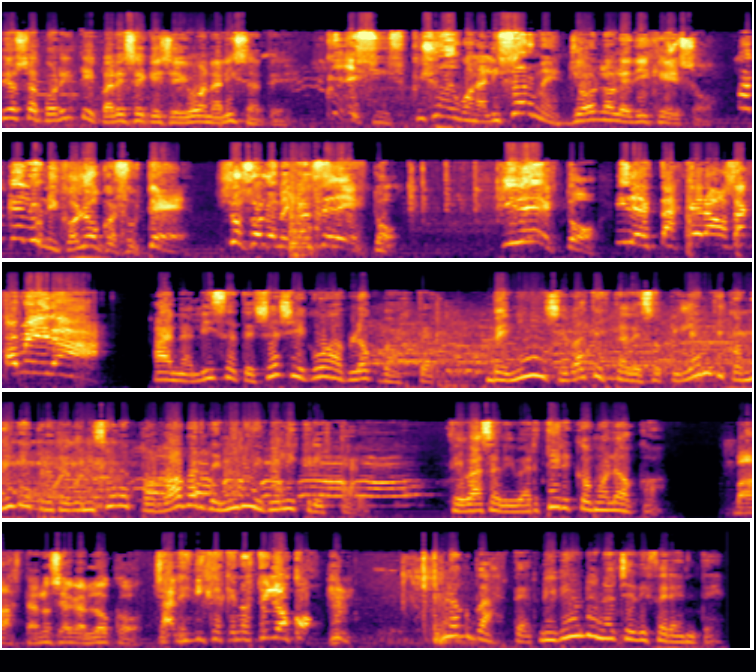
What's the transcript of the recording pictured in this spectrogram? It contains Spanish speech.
Vio Saporita y parece que llegó Analízate. ¿Qué decís? ¿Que yo debo analizarme? Yo no le dije eso. Acá el único loco es usted. Yo solo me cansé de esto. Y de esto. Y de esta asquerosa comida. Analízate ya llegó a Blockbuster. Vení y llevate esta desopilante comedia protagonizada por Robert De Niro y Billy Crystal. Te vas a divertir como loco. Basta, no se hagan loco. Ya les dije que no estoy loco. Blockbuster, viví una noche diferente.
